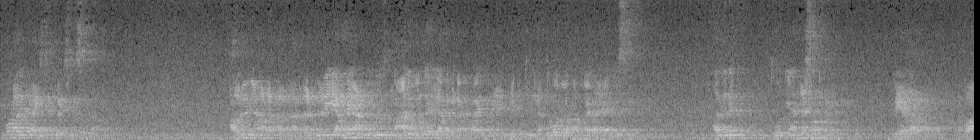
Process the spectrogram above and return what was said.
ഇപ്പോൾ അതിന്റെ ഐസ്റ്റൻ ലൈസൻസ് ഉണ്ട് അവരും ഞാൻ അവരുടെ ഈ അമ്മയാണ് ഒരു ദിവസം നാല് കൊല്ലമില്ലാത്ത കിടക്കറായെന്ന് ഞാൻ ഇതിനെ പറ്റില്ല അതുപോലുള്ള പങ്കരായ ബിസിനസ് അതിന് തോന്നി അന്വേഷണം കഴിയും ക്ലിയറാണ് അപ്പോൾ ആ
